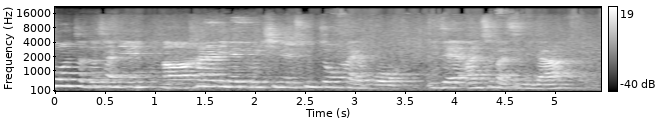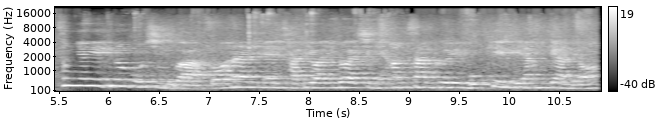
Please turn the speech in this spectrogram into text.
김수본 전도사님, 어, 하나님의 부르심에 순종하였고 이제 안수 받습니다. 성령의 기름 부으심과 또 하나님의 자비와 인도하심이 항상 그의 목회 위에 함께하며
